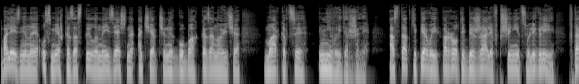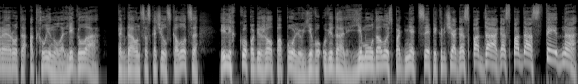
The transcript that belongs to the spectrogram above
Болезненная усмешка застыла на изящно очерченных губах Казановича. Марковцы не выдержали. Остатки первой роты бежали в пшеницу, легли. Вторая рота отхлынула, легла. Тогда он соскочил с колодца и легко побежал по полю. Его увидали. Ему удалось поднять цепи, крича: "Господа, господа, стыдно!"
